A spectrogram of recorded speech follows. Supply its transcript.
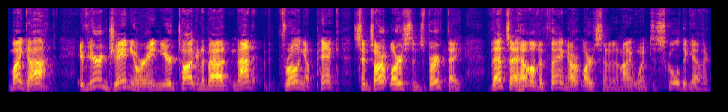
My God, if you're in January and you're talking about not throwing a pick since Art Larson's birthday, that's a hell of a thing. Art Larson and I went to school together.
